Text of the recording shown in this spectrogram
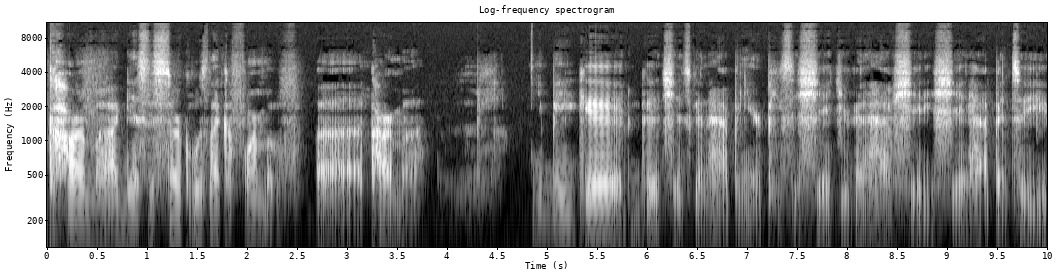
karma. I guess the circle is like a form of uh, karma. You be good, good shit's gonna happen. You're a piece of shit. You're gonna have shitty shit happen to you.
